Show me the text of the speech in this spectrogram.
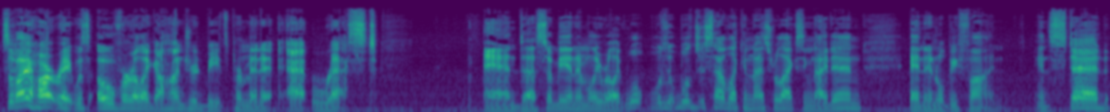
So my heart rate was over like 100 beats per minute at rest. And uh, so me and Emily were like, we'll, we'll just have like a nice relaxing night in and it'll be fine. Instead,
